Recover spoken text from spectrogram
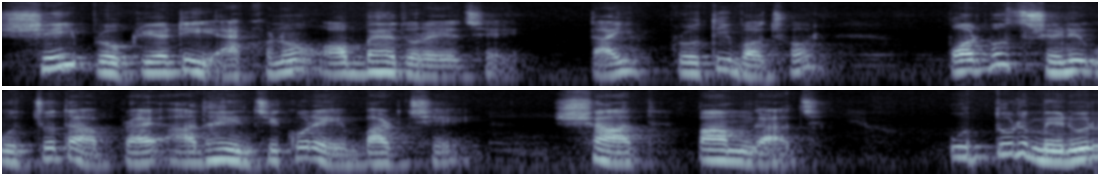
সেই প্রক্রিয়াটি এখনও অব্যাহত রয়েছে, তাই প্রতি বছর পর্বত শ্রেণির উচ্চতা প্রায় আধা ইঞ্চি করে বাড়ছে। সাত পাম গাছ। উত্তর মেরুর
